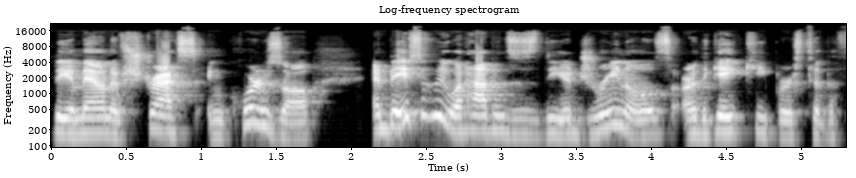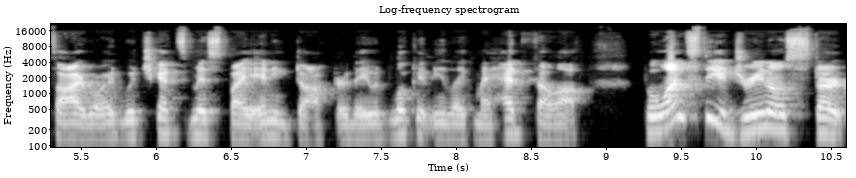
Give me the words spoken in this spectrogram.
the amount of stress and cortisol. And basically, what happens is the adrenals are the gatekeepers to the thyroid, which gets missed by any doctor. They would look at me like my head fell off. But once the adrenals start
